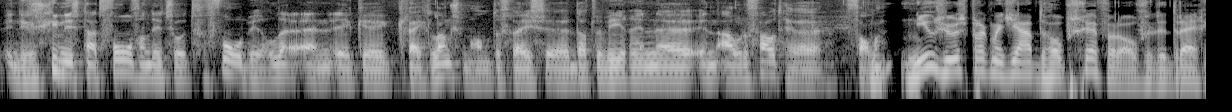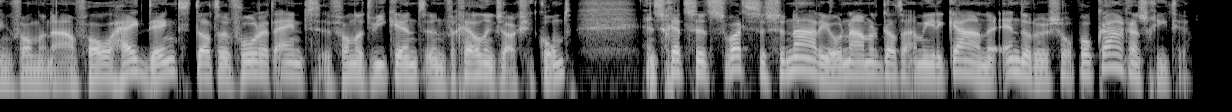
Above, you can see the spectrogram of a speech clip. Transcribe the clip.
in de geschiedenis staat vol van dit soort voorbeelden. En ik krijg langzamerhand de vrees dat we weer in een oude fout vallen. Nieuwsuur sprak met Jaap de Hoop Scheffer over de dreiging van een aanval. Hij denkt dat er voor het eind van het weekend een vergeldingsactie komt... en schetst het zwartste scenario, namelijk dat de Amerikanen en de Russen op elkaar gaan schieten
